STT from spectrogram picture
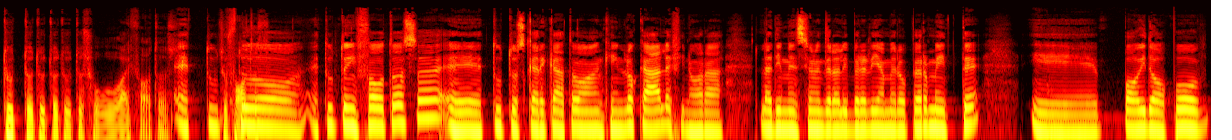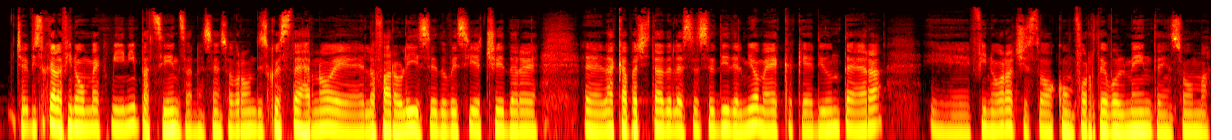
tutto, tutto, tutto su iPhotos? È tutto, è tutto in Photos, è tutto scaricato anche in locale, finora la dimensione della libreria me lo permette e poi dopo, cioè, visto che alla fine ho un Mac mini, pazienza, nel senso avrò un disco esterno e lo farò lì. Se dovessi eccedere eh, la capacità dell'SSD del mio Mac che è di un tera e finora ci sto confortevolmente, insomma.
